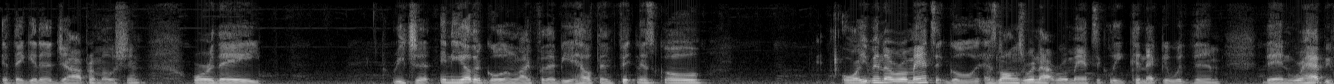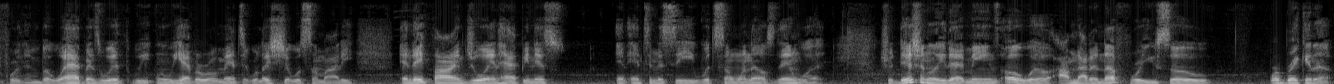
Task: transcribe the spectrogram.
if they get a job promotion or they reach a, any other goal in life, whether that be a health and fitness goal, or even a romantic goal. As long as we're not romantically connected with them, then we're happy for them. But what happens with we when we have a romantic relationship with somebody and they find joy and happiness and intimacy with someone else? Then what? Traditionally that means, "Oh, well, I'm not enough for you, so we're breaking up."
